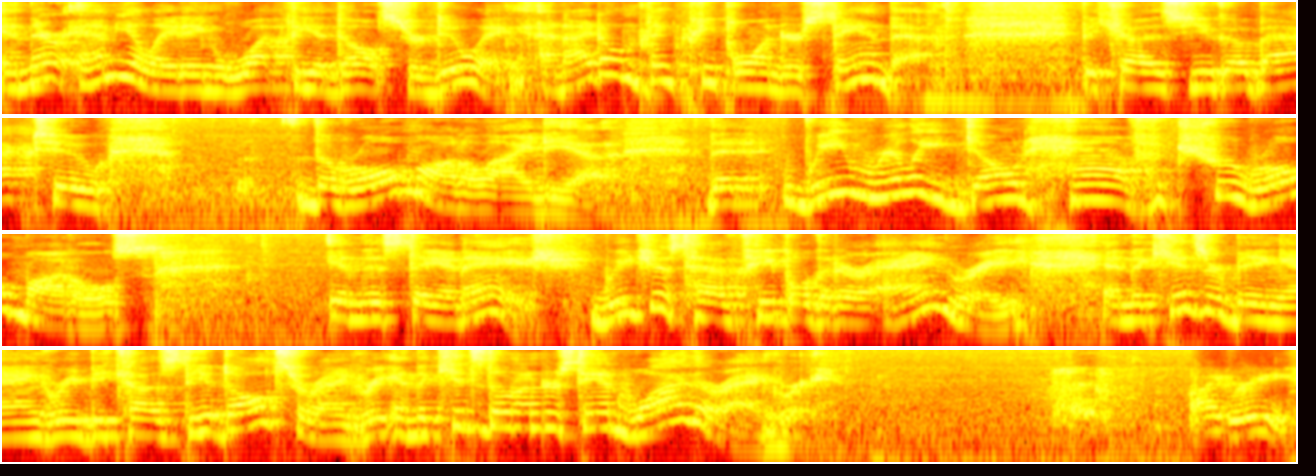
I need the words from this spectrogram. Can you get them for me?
and they're emulating what the adults are doing. And i don't think people understand that because you go back to the role model idea that we really don't have true role models in this day and age. We just have people that are angry, and the kids are being angry because the adults are angry, and the kids don't understand why they're angry. I agree,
